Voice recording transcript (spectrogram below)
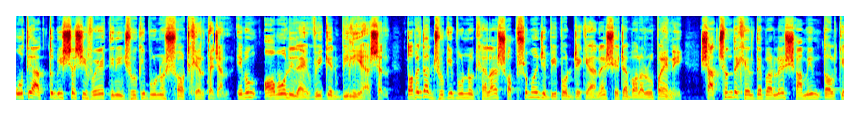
অতি আত্মবিশ্বাসী হয়ে তিনি ঝুঁকিপূর্ণ শট খেলতে যান এবং অবলীলায় উইকেট বিলিয়ে আসেন। তবে তার ঝুঁকিপূর্ণ খেলা সবসময় যে বিপদ ডেকে আনে সেটা বলার উপায় নেই। স্বাচ্ছন্দ্যে খেলতে পারলে শামীম দলকে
